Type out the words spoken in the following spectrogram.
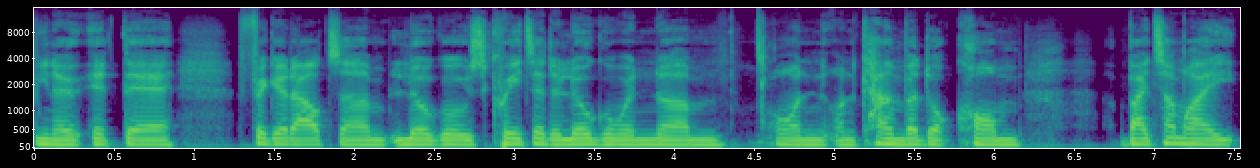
you know, it there, figured out um, logos, created a logo in, um, on on Canva.com. By the time I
